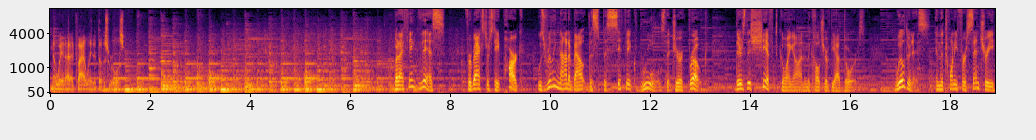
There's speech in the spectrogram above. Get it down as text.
no way that I'd violated those rules. But I think this, for Baxter State Park, was really not about the specific rules that Jurek broke. There's this shift going on in the culture of the outdoors. Wilderness in the 21st century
